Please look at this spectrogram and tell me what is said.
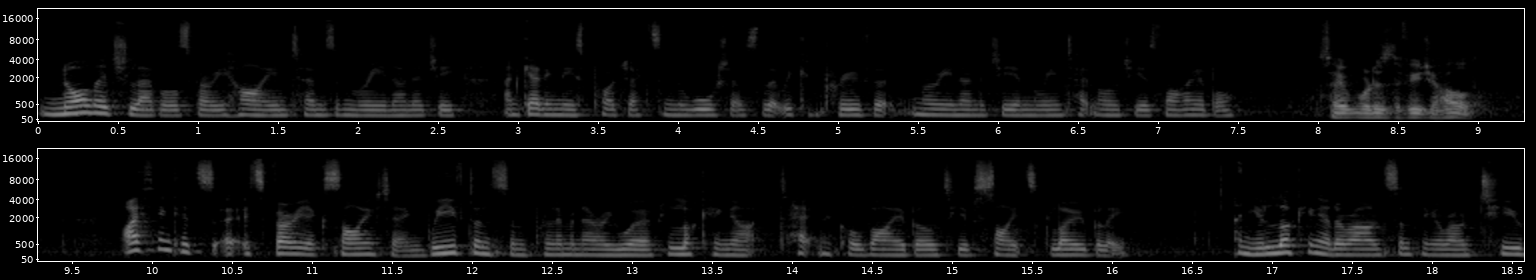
knowledge levels very high in terms of marine energy and getting these projects in the water so that we can prove that marine energy and marine technology is viable. So what does the future hold? I think it's, it's very exciting. We've done some preliminary work looking at technical viability of sites globally. And you're looking at around something around 2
